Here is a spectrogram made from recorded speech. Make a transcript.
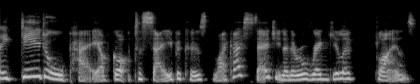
They did all pay, I've got to say, because like I said, you know, they're all regular clients.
